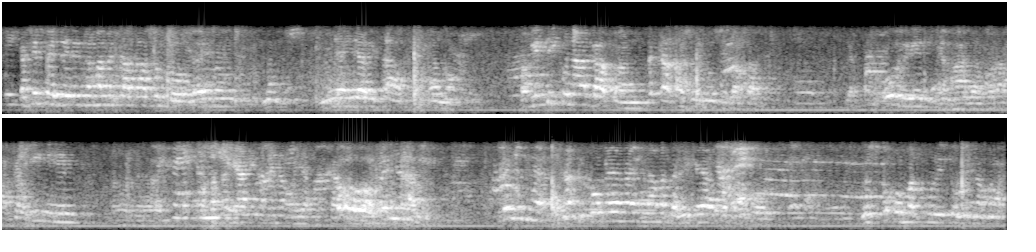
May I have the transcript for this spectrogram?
Kasi pwede rin naman nagkakasundo dahil nang, nang nangyayari sa ano. Pag hindi ko naagapan, nagkakasundo sila sa yung pang-urin, yung halang para kakainin. Baka nangyari na kayo ng uyak. Oo, ganyan. Ganyan nga. Sabi ko, kaya nga yung namadali, kaya ako ako. Gusto ko magtuloy-tuloy na mga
